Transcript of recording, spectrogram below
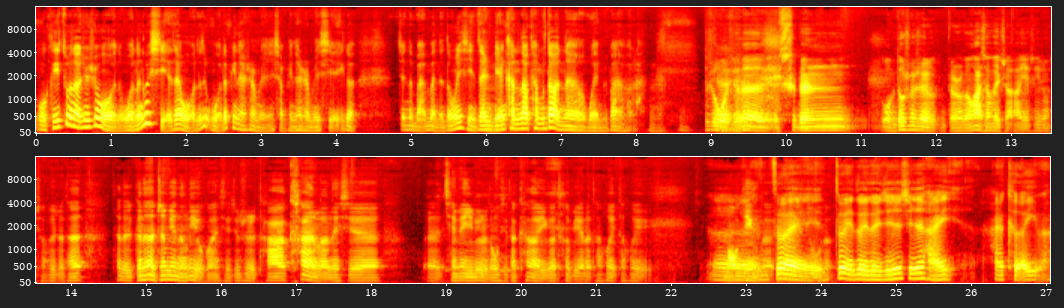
我可以做到，就是说我我能够写在我的我的平台上面，小平台上面写一个真的版本的东西，但是别人看得到看不到，那我也没办法了。嗯嗯，就是我觉得是跟我们都说是，比如说文化消费者啊，也是一种消费者，他他的跟他的甄别能力有关系，就是他看了那些呃千篇一律的东西，他看到一个特别的，他会他会锚定的。对对对对，其实其实还。还可以吧，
